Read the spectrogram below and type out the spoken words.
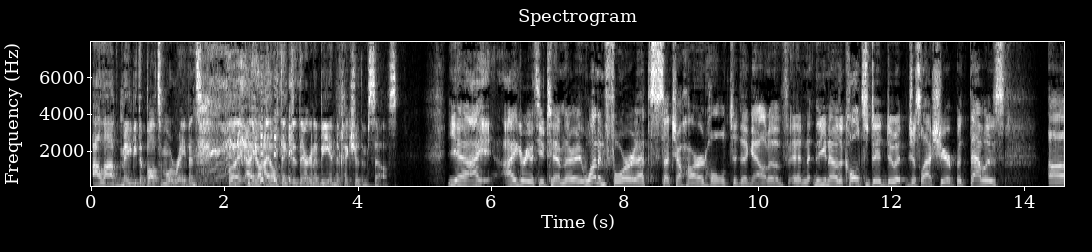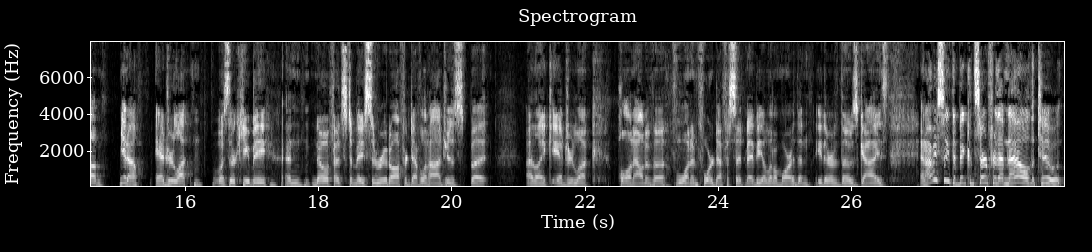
a la maybe the Baltimore Ravens, but I don't I don't think that they're going to be in the picture themselves. Yeah, I I agree with you, Tim. They're one and four. That's such a hard hole to dig out of. And you know, the Colts did do it just last year, but that was, um, you know, Andrew Luck was their QB. And no offense to Mason Rudolph or Devlin Hodges, but I like Andrew Luck pulling out of a one and four deficit, maybe a little more than either of those guys. And obviously, the big concern for them now, two,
